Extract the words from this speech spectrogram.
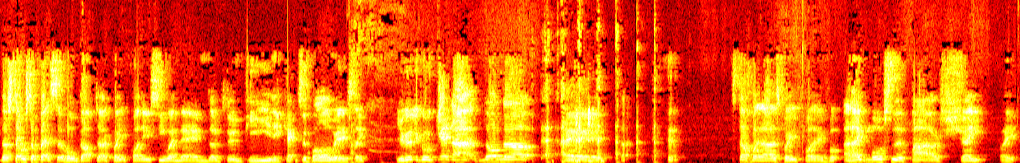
there's still some bits that hold up that are quite funny. You see when um, they're doing PE and he kicks the ball away, it's like, you're going to go get that. No, I'm. Uh, stuff like that is quite funny. But I think most of the part are shite. Like,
